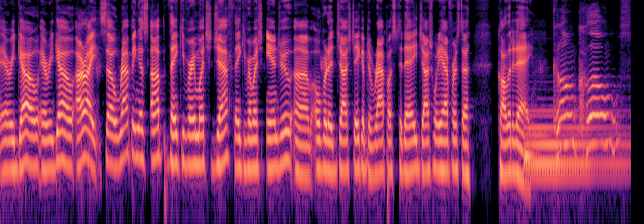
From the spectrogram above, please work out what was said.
There we go. There we go. All right. So wrapping us up. Thank you very much, Jeff. Thank you very much, Andrew. Um, over to Josh Jacob to wrap us today. Josh, what do you have for us to call it a day? Come close,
